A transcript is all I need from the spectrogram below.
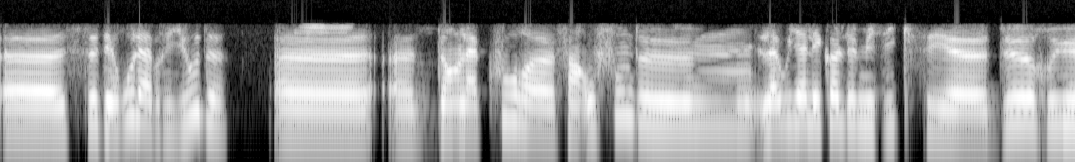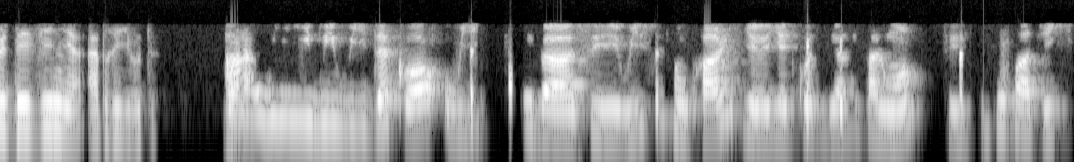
se déroulent à Brioude, dans la cour, enfin au fond de là où il y a l'école de musique, c'est deux rue des Vignes à Brioude. Voilà. Ah oui, oui, oui, d'accord, oui. Et bah c'est oui, c'est central. Il y, a, il y a de quoi se garer pas loin. C'est plutôt pratique.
